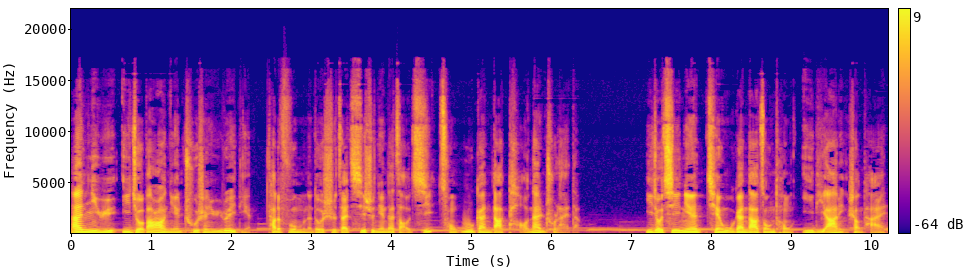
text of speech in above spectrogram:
安妮于1982年出生于瑞典，她的父母呢都是在70年代早期从乌干达逃难出来的。1971年，前乌干达总统伊迪阿敏上台，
